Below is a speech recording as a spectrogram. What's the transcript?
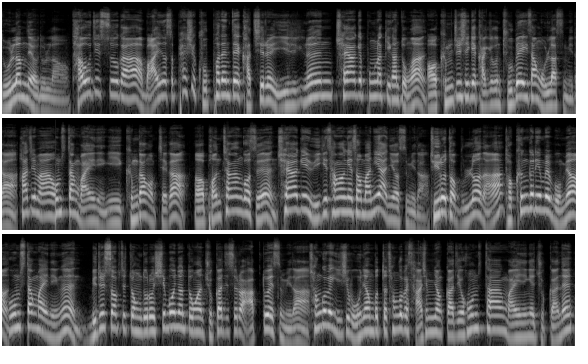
놀랍네요, 놀라워. 다우 지수가 마이너스 89%의 가치를 잃는 최악의 폭락 기간 동안 어, 금 주식의 가격은 두배 이상 올랐습니다. 하지만 홈스탁 마이닝 이 금강 업체가 어, 번창한 것은 최악의 위기 상황에서만이 아니었습니다. 뒤로 더 물러나 더 큰 그림을 보면 홈스탁 마이닝은 믿을 수 없을 정도로 15년 동안 주가 지수를 압도했습니다. 1925년부터 1940년까지 홈스탁 마이닝의 주가는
